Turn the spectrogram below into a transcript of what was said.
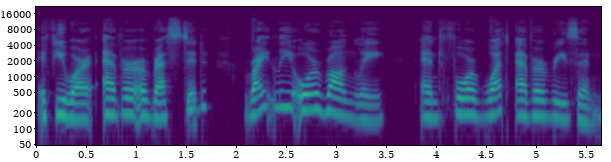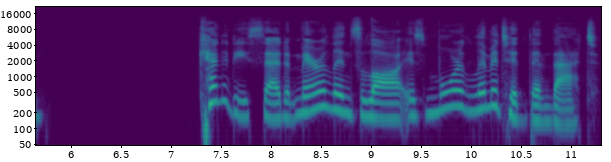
if you are ever arrested, rightly or wrongly, and for whatever reason. Kennedy said Maryland's law is more limited than that.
